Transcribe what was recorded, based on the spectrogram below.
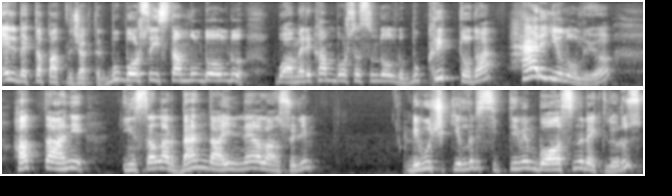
elbette patlayacaktır. Bu borsa İstanbul'da oldu. Bu Amerikan borsasında oldu. Bu kriptoda her yıl oluyor. Hatta hani insanlar ben dahil ne yalan söyleyeyim bir buçuk yıldır siktiğimin boğasını bekliyoruz.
